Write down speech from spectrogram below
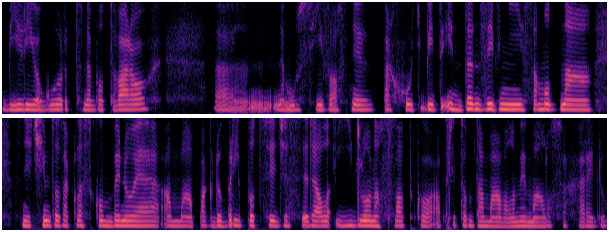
bílý jogurt nebo tvaroh, nemusí vlastně ta chuť být intenzivní, samotná, s něčím to takhle skombinuje a má pak dobrý pocit, že si dal jídlo na sladko a přitom tam má velmi málo sacharidu.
